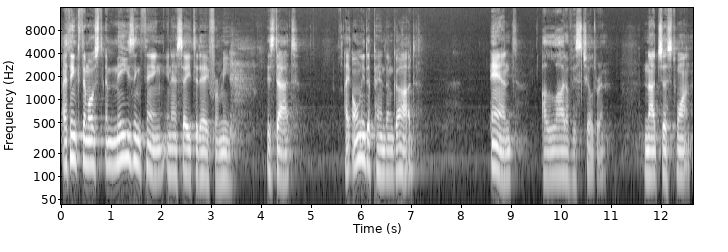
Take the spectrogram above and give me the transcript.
I think the most amazing thing in SA today for me is that I only depend on God and a lot of His children, not just one.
